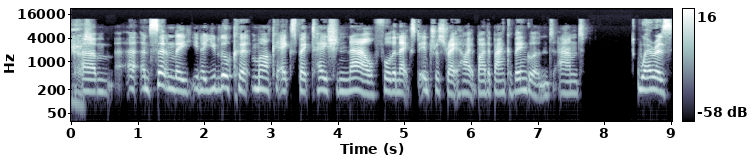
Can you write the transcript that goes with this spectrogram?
Yes. Um, and certainly, you know, you look at market expectation now for the next interest rate hike by the Bank of England, and whereas,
